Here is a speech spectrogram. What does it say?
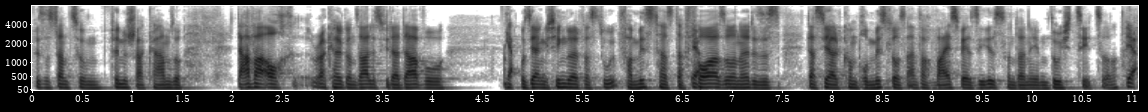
bis es dann zum Finisher kam, so, da war auch Raquel Gonzalez wieder da, wo, Ja. wo sie eigentlich hingehört, was du vermisst hast davor, so, ne, dieses, dass sie halt kompromisslos einfach weiß, wer sie ist und dann eben durchzieht, so. Ja,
